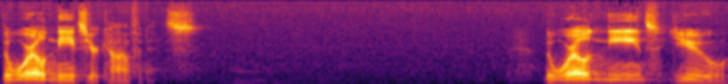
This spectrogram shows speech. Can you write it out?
The world needs your confidence. The world needs you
